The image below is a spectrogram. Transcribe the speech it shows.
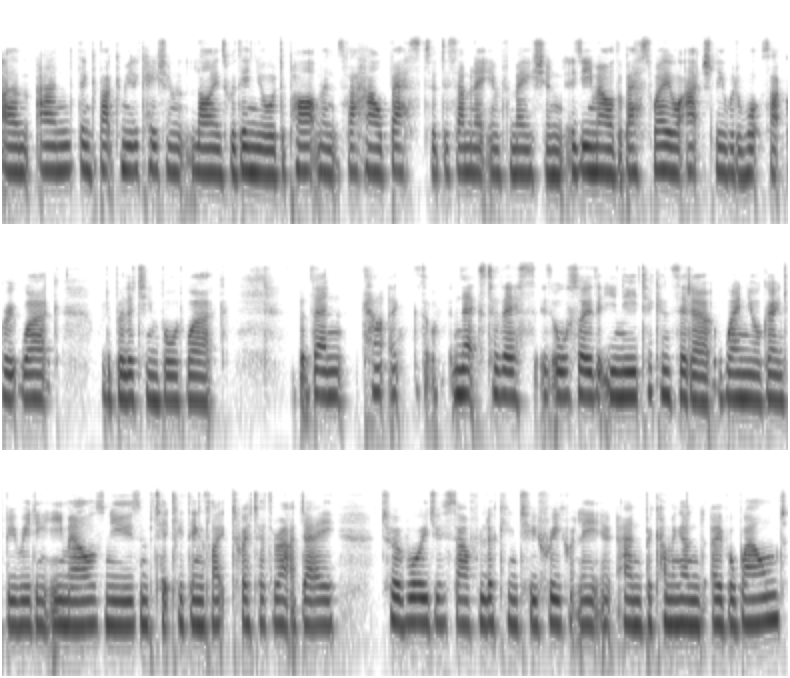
um, and think about communication lines within your departments for how best to disseminate information. Is email the best way, or actually would a WhatsApp group work? Would a bulletin board work? But then, uh, sort of next to this is also that you need to consider when you're going to be reading emails, news, and particularly things like Twitter throughout a day to avoid yourself looking too frequently and becoming un- overwhelmed.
